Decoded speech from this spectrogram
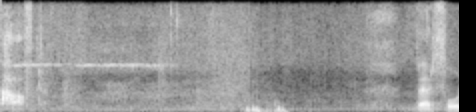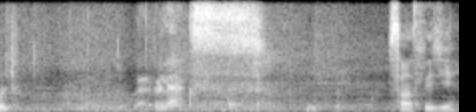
हाफ़ पैर फोल्ड रिलैक्स सांस लीजिए।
